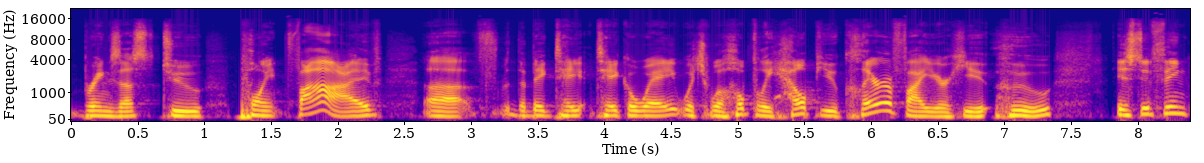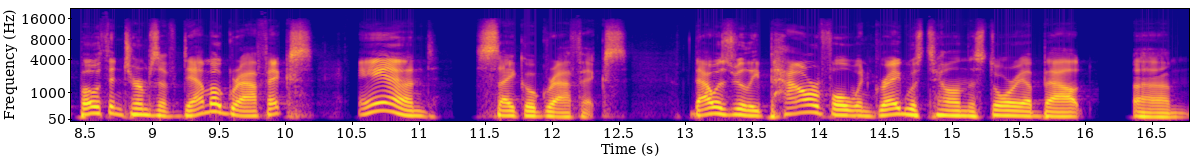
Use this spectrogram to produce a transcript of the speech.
brings us to point five, uh, the big ta- takeaway, which will hopefully help you clarify your who, is to think both in terms of demographics and psychographics that was really powerful when Greg was telling the story about um,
